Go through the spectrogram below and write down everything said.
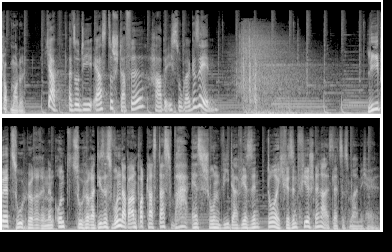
Topmodel. Ja, also die erste Staffel habe ich sogar gesehen. Liebe Zuhörerinnen und Zuhörer dieses wunderbaren Podcasts, das war es schon wieder. Wir sind durch. Wir sind viel schneller als letztes Mal, Michael.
